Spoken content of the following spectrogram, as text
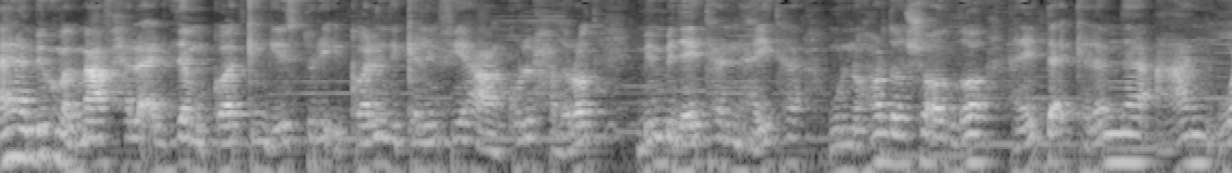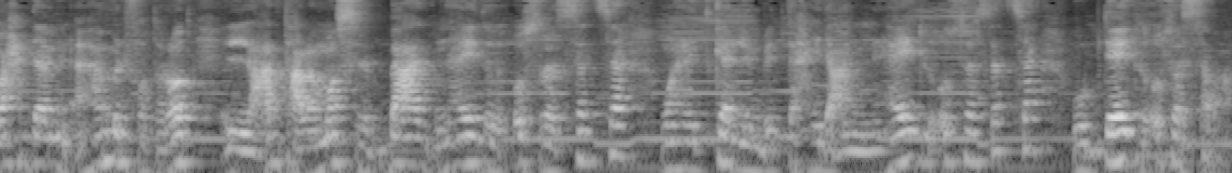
أهلا بكم يا جماعة في حلقة جديدة من قناة King History القناة اللي بنتكلم فيها عن كل الحضارات من بدايتها لنهايتها والنهاردة إن شاء الله هنبدأ كلامنا عن واحدة من أهم الفترات اللي عدت على مصر بعد نهاية الأسرة السادسة وهنتكلم بالتحديد عن نهاية الأسرة السادسة وبداية الأسرة السابعة.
